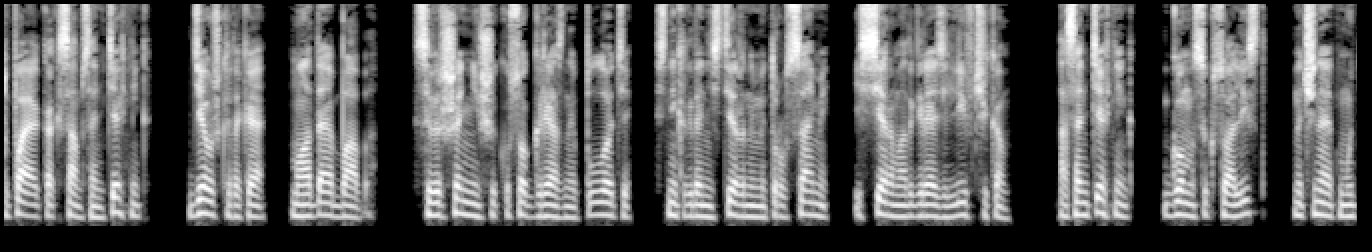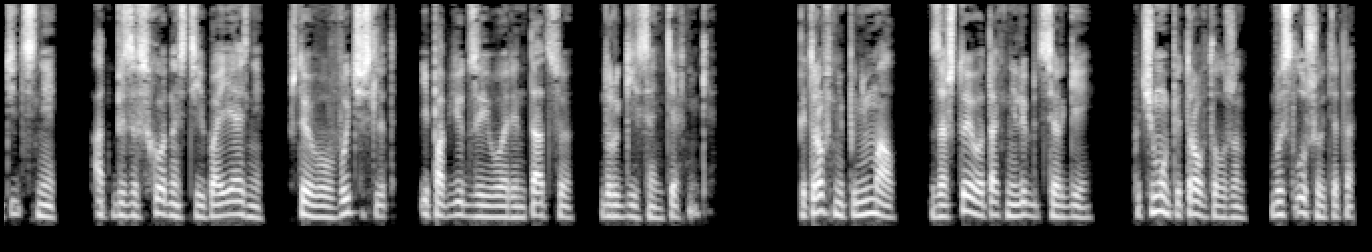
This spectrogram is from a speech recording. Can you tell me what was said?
тупая, как сам сантехник, девушка такая молодая баба, совершеннейший кусок грязной плоти с никогда не стиранными трусами и серым от грязи лифчиком, а сантехник, гомосексуалист, начинает мутить с ней от безысходности и боязни, что его вычислят и побьют за его ориентацию другие сантехники. Петров не понимал, за что его так не любит Сергей. Почему Петров должен выслушивать это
